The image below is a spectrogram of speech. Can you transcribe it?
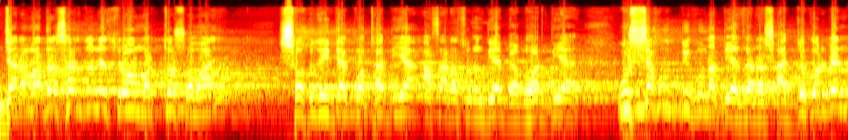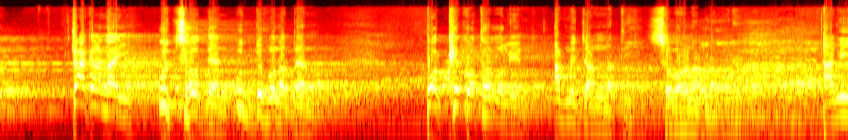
যারা মাদ্রাসার জন্য শ্রম, অর্থ, সময়, সহযোগিতা, কথা দিয়া, আচার আচরণ দিয়া, ব্যবহার দিয়া, উৎসাহ উদ্দীপনা দিয়া যারা সাহায্য করবেন, টাকা নাই, উৎসাহ দেন, উদ্দীপনা দেন। পক্ষে কথা বলেন, আপনি জান্নাতি সোভান আমি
